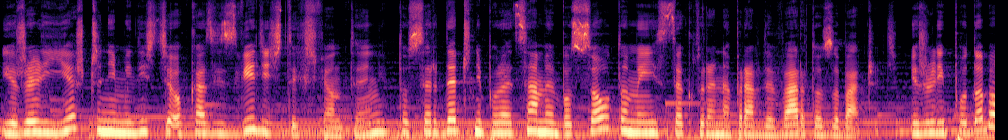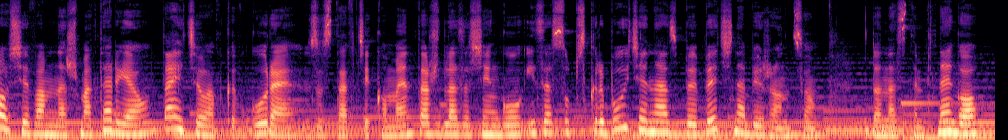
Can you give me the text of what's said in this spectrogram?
Jeżeli jeszcze nie mieliście okazji zwiedzić tych świątyń, to serdecznie polecamy, bo są to miejsca, które naprawdę warto zobaczyć. Jeżeli podobał się Wam nasz materiał, dajcie łapkę w górę, zostawcie komentarz dla zasięgu i zasubskrybujcie nas, by być na bieżąco. Do następnego!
